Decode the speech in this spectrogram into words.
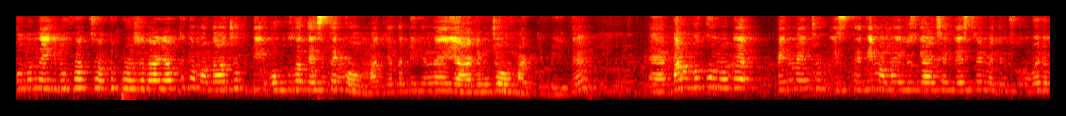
bununla ilgili ufak çaplı projeler yaptık ama daha çok bir okula destek olmak ya da birine yardımcı olmak gibiydi. Ee, ben bu konuda benim en çok istediğim ama henüz gerçekleştiremediğimiz, umarım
